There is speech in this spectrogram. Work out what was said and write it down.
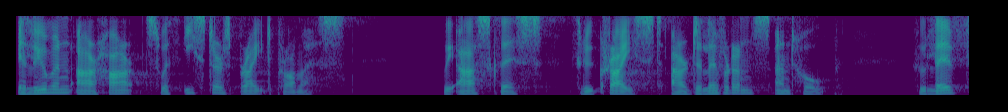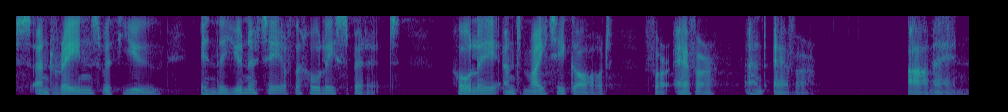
illumine our hearts with Easter's bright promise. We ask this through Christ, our deliverance and hope, who lives and reigns with you in the unity of the Holy Spirit, holy and mighty God, for ever and ever. Amen.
